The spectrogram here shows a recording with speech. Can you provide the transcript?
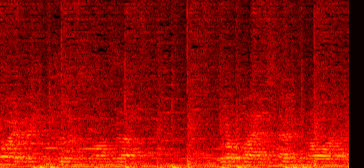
Poi è venuto una find a fai sempre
